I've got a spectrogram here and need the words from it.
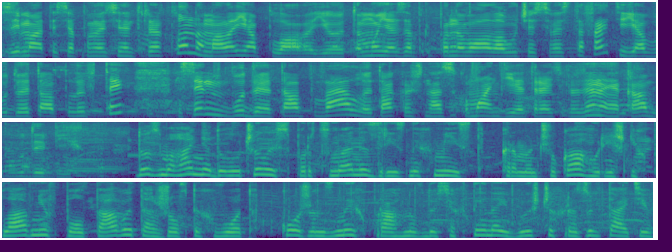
займатися повноцінним триатлоном, але я плаваю. Тому я запропонувала участь в естафеті. Я буду етап пливти, а син буде етап вело. І також у нас в команді є третя людина, яка буде бігти. До змагання долучились спортсмени з різних міст: Кременчука, горішніх плавнів, Полтави та жовтих вод. Кожен з них прагнув досягти найвищих результатів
